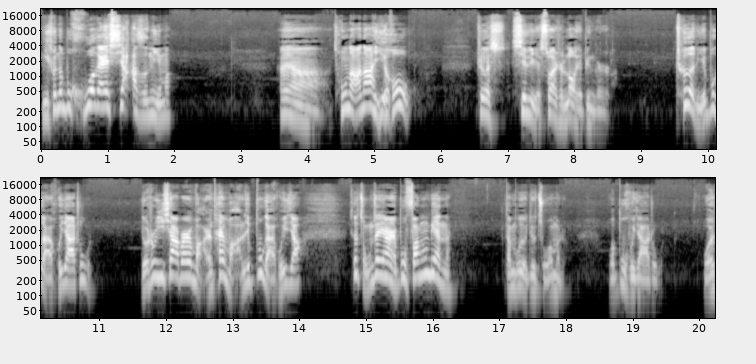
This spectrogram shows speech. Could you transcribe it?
你说那不活该吓死你吗？”哎呀，从打那以后，这心里算是落下病根了，彻底不敢回家住了。有时候一下班晚上太晚了，就不敢回家，这总这样也不方便呢。咱们不友就琢磨着，我不回家住，我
